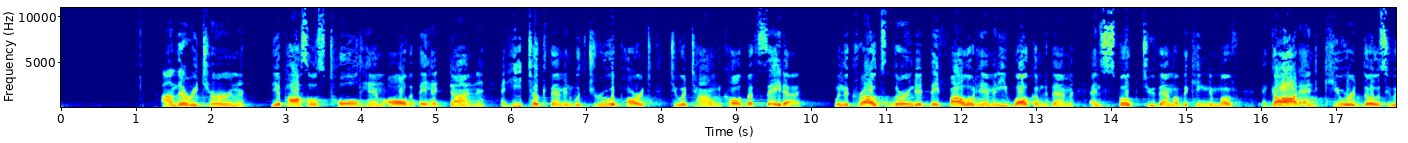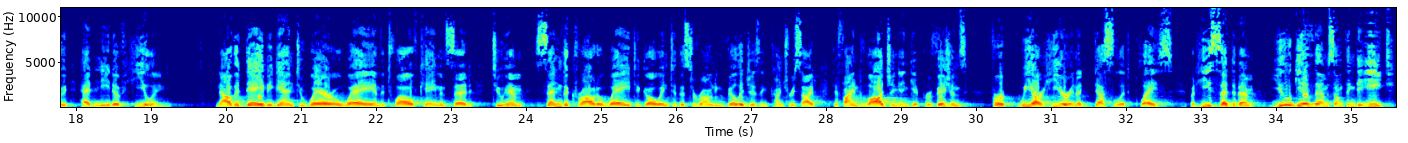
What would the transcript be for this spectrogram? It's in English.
On their return, the apostles told him all that they had done, and he took them and withdrew apart to a town called Bethsaida. When the crowds learned it, they followed him, and he welcomed them and spoke to them of the kingdom of God and cured those who had need of healing. Now the day began to wear away, and the twelve came and said to him, Send the crowd away to go into the surrounding villages and countryside to find lodging and get provisions, for we are here in a desolate place. But he said to them, You give them something to eat.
